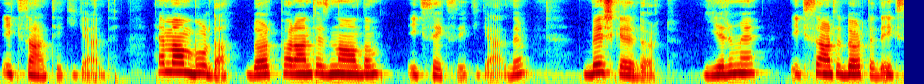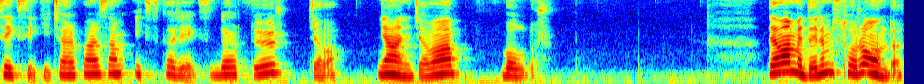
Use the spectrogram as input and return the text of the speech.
x artı 2 geldi. Hemen burada 4 parantezini aldım. x eksi 2 geldi. 5 kere 4 20. x artı 4 ile de x eksi 2 çarparsam x kare eksi 4'tür cevap. Yani cevap Bolu'dur. Devam edelim soru 14.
